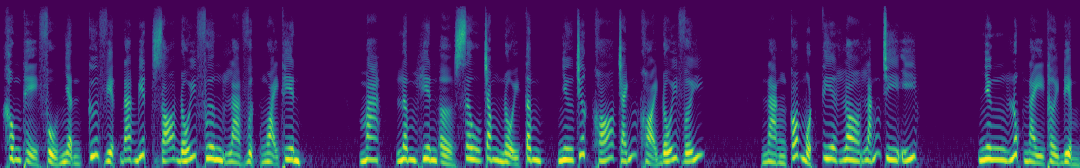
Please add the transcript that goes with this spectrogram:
Không thể phủ nhận cứ việc đã biết rõ đối phương là vực ngoại thiên. Mà Lâm Hiên ở sâu trong nội tâm như trước khó tránh khỏi đối với. Nàng có một tia lo lắng chi ý. Nhưng lúc này thời điểm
